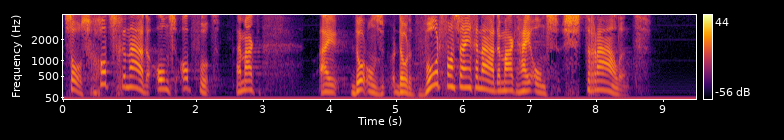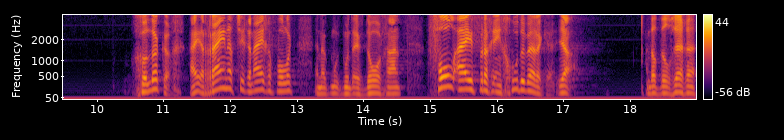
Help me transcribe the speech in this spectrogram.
zoals Gods genade ons opvoedt. Hij maakt, hij, door, ons, door het woord van zijn genade maakt hij ons stralend. Gelukkig. Hij reinigt zich een eigen volk. En ik moet, ik moet even doorgaan. Volijverig in goede werken. Ja. Dat wil zeggen,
